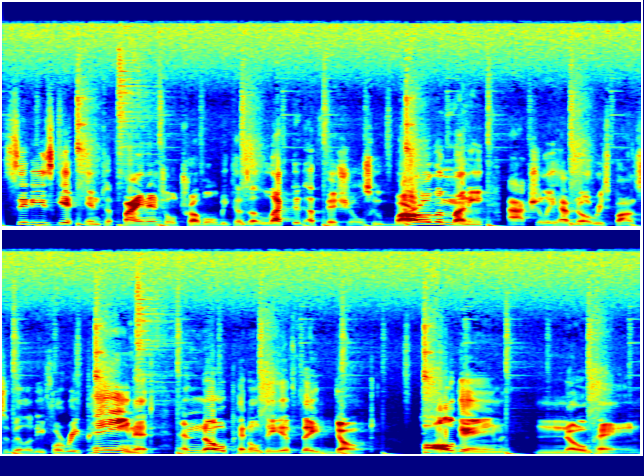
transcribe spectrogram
Cities get into financial trouble because elected officials who borrow the money actually have no responsibility for repaying it and no penalty if they don't. All gain, no pain.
